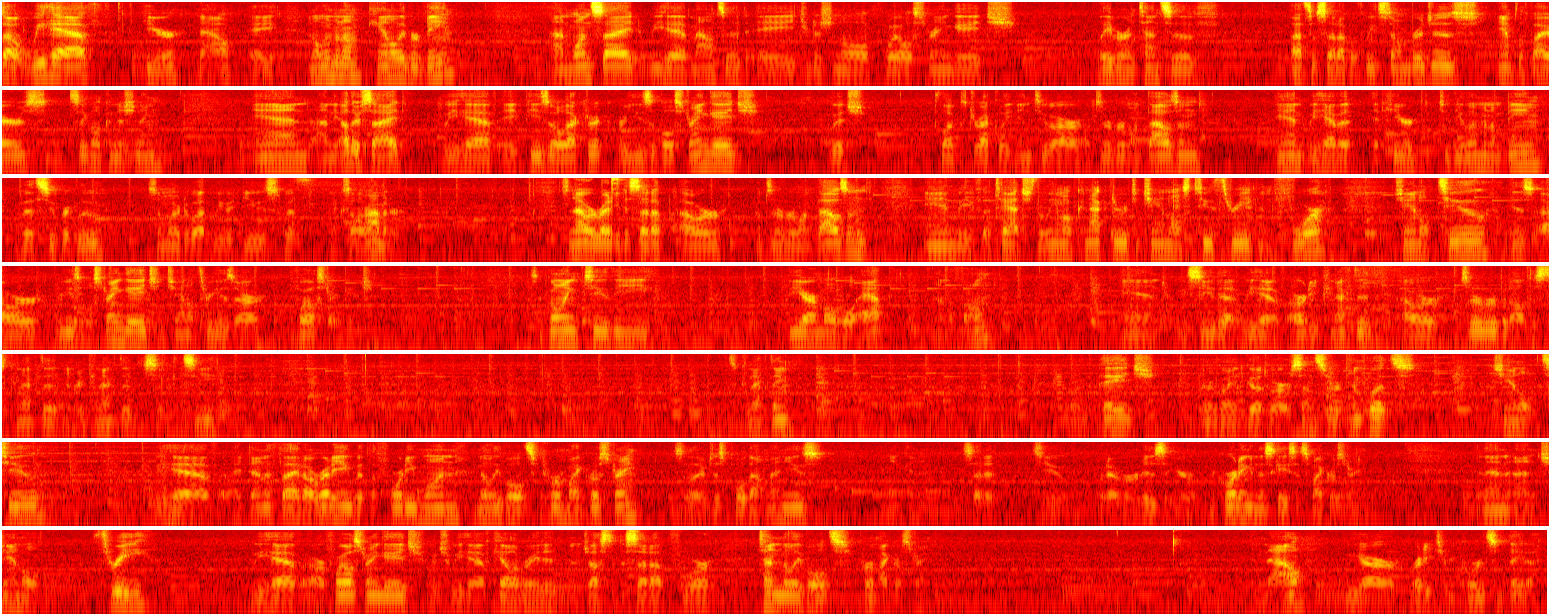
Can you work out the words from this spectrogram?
So we have here now a, an aluminum cantilever beam. On one side we have mounted a traditional foil strain gauge, labor intensive, lots of setup with Wheatstone bridges, amplifiers, and signal conditioning. And on the other side we have a piezoelectric reusable strain gauge which plugs directly into our ObserVR 1000 and we have it adhered to the aluminum beam with super glue similar to what we would use with an accelerometer. So now we're ready to set up our ObserVR 1000 and we've attached the LEMO connector to channels 2, 3, and 4. Channel 2 is our reusable strain gauge and channel 3 is our foil strain gauge. So going to the VR mobile app on the phone and we see that we have already connected our observer but I'll just connect it and reconnect it just so you can see. It's connecting. Going to the page. And we're going to go to our sensor inputs. Channel 2 we have identified already with the 41 millivolts per microstrain. So they're just pull down menus and you can set it to whatever it is that you're recording. In this case, it's microstrain. And then on channel 3, we have our foil strain gauge, which we have calibrated and adjusted to set up for 10 millivolts per microstrain. And now we are ready to record some data.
